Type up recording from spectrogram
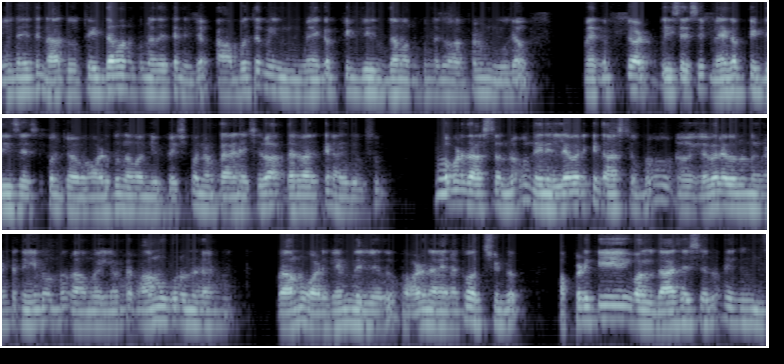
నేనైతే నాకు తీద్దాం అనుకున్నది అయితే నిజం. కాకపోతే మీ మేకప్ కిట్ తీద్దాం అనుకున్నది మాత్రం నిజం. మేకప్ కిట్ తీసేసి మేకప్ కిట్ తీసేసి కొంచెం ఆడుకుందాం అని చెప్పేసి కొంచెం ప్లాన్ వేసారు అందరి వరకే నాకు తెలుసు. లోపల దాస్తుండ్రు. నేను వెళ్ళే వరకే దాస్తుండ్రు. ఎవరెవరు ఉన్నారంటే నేను ఉన్నా రాము వెళ్ళి ఉంటే రాము కూడా ఉన్నాడు రాము వాడికి ఏం తెలియదు. వాడు నాయనకు వచ్చిండు. అప్పటికి వాళ్ళు దాచేసారు నేను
